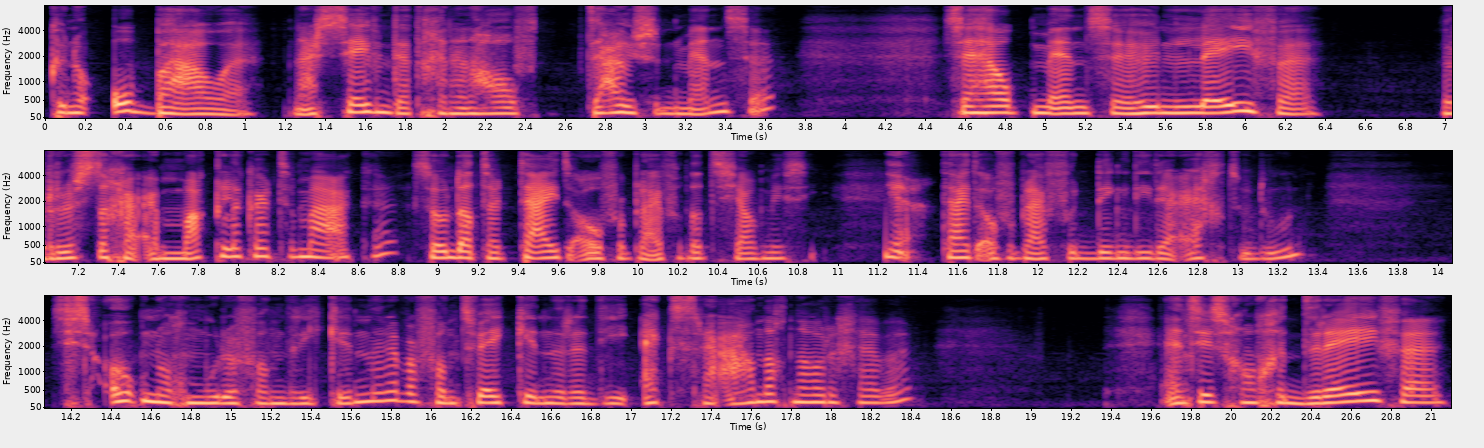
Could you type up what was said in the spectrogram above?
kunnen opbouwen naar 37.500 mensen. Ze helpt mensen hun leven rustiger en makkelijker te maken. Zodat er tijd overblijft, want dat is jouw missie. Ja. Tijd overblijft voor dingen die er echt toe doen. Ze is ook nog moeder van drie kinderen, waarvan twee kinderen die extra aandacht nodig hebben. En ze is gewoon gedreven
